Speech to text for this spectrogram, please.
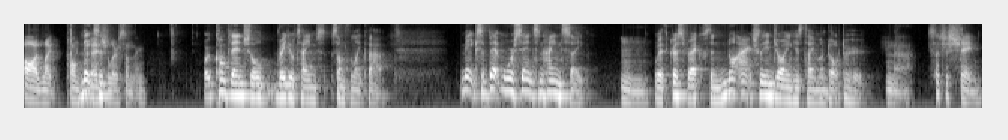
Oh, like confidential or something. or confidential radio times something like that makes a bit more sense in hindsight Mm. with christopher eccleston not actually enjoying his time on doctor who Nah. Such a shame.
